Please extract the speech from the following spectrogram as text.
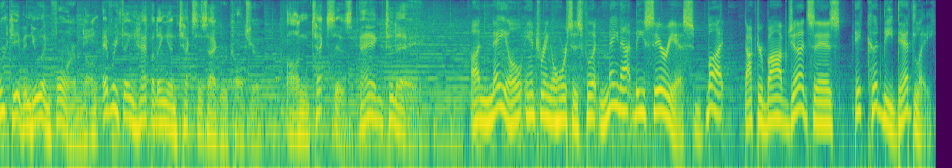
We're keeping you informed on everything happening in Texas agriculture on Texas Ag Today. A nail entering a horse's foot may not be serious, but Dr. Bob Judd says it could be deadly.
